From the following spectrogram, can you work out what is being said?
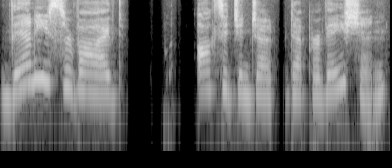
Then he survived oxygen je- deprivation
